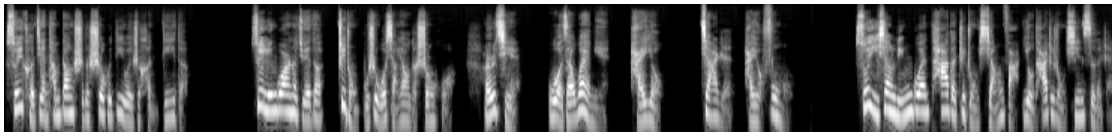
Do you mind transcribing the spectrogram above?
所以可见他们当时的社会地位是很低的。所以灵官呢觉得这种不是我想要的生活，而且我在外面还有家人，还有父母。所以像灵官他的这种想法，有他这种心思的人，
